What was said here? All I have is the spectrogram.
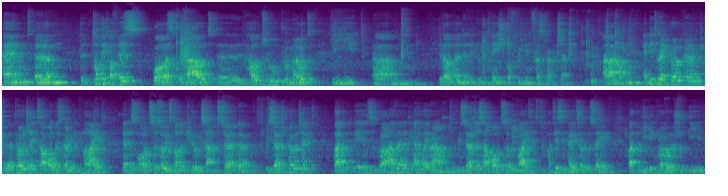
And um, the topic of this was about uh, how to promote the um, development and implementation of green infrastructure. Um, and Interreg program uh, projects are always very applied. That is also, so it's not a pure research, uh, research project, but is rather the other way around. Researchers are also invited to participate, so to say, but the leading role should be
